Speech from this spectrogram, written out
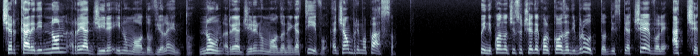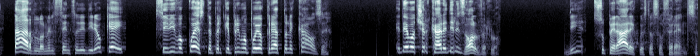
cercare di non reagire in un modo violento, non reagire in un modo negativo. È già un primo passo. Quindi quando ci succede qualcosa di brutto, di spiacevole, accettarlo nel senso di dire ok, se vivo questo è perché prima o poi ho creato le cause e devo cercare di risolverlo, di superare questa sofferenza,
